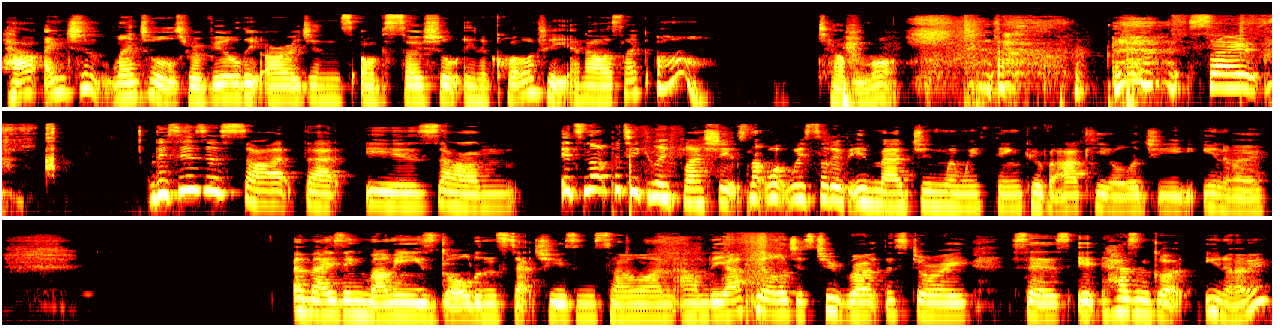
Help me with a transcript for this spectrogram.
how ancient lentils reveal the origins of social inequality. And I was like, oh, tell me more. so, this is a site that is um, it's not particularly flashy it's not what we sort of imagine when we think of archaeology you know amazing mummies golden statues and so on um, the archaeologist who wrote the story says it hasn't got you know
